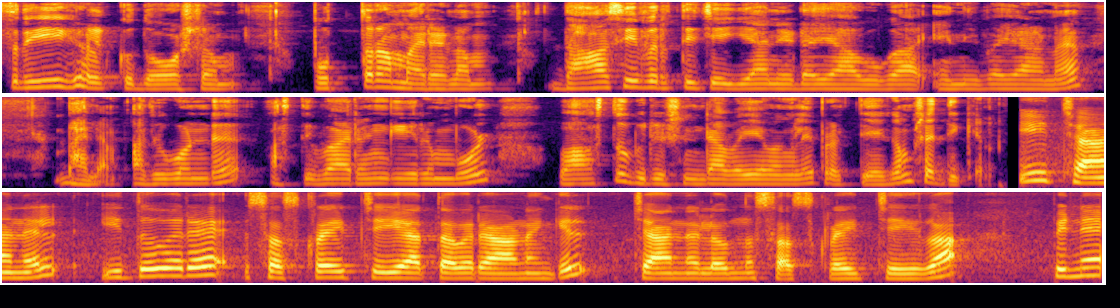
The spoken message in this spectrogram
സ്ത്രീകൾക്ക് ദോഷം പുത്രമരണം ദാസ്യവൃത്തി ചെയ്യാനിടയാവുക എന്നിവയാണ് ഫലം. അതുകൊണ്ട് അസ്ഥിവാരം കീറുമ്പോൾ വാസ്തുപുരുഷന്റെ അവയവങ്ങളെ പ്രത്യേകം ശ്രദ്ധിക്കണം. ഈ ചാനൽ ഇതുവരെ സബ്സ്ക്രൈബ് ചെയ്യാത്തവരാണെങ്കിൽ ചാനൽ ഒന്ന് സബ്സ്ക്രൈബ് ചെയ്യുക. പിന്നെ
